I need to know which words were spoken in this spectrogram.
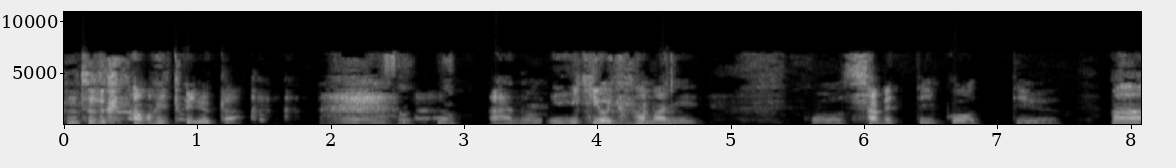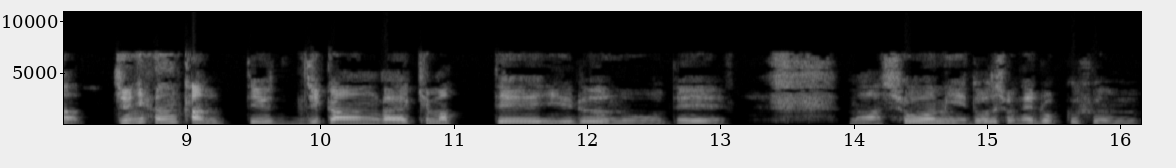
続くままにというか、そうですね。あの、い勢いのままに、こう、喋っていこうっていう。まあ、12分間っていう時間が決まっているので、まあ、賞味どうでしょうね、6分、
